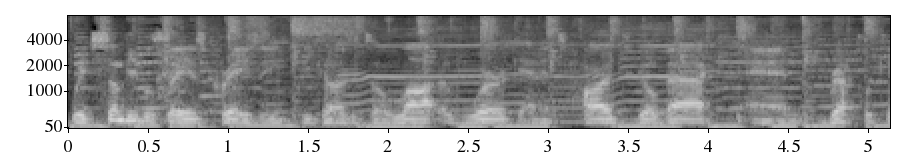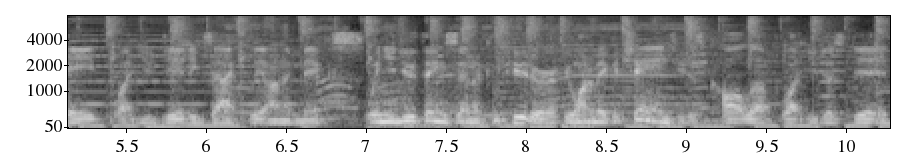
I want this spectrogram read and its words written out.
which some people say is crazy because it's a lot of work and it's hard to go back and replicate what you did exactly on a mix. When you do things in a computer, if you want to make a change, you just call up what you just did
